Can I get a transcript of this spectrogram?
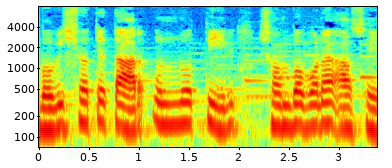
ভবিষ্যতে তার উন্নতির সম্ভাবনা আছে।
